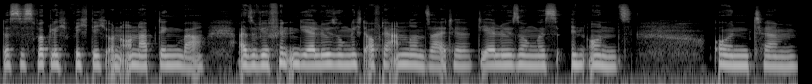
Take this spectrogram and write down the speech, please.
Das ist wirklich wichtig und unabdingbar. Also wir finden die Erlösung nicht auf der anderen Seite. Die Erlösung ist in uns. Und ähm,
